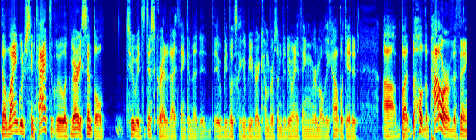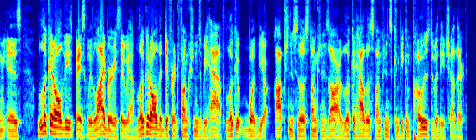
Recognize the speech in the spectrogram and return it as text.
the language syntactically look very simple to its discredit, I think, and that it, it would be looks like it would be very cumbersome to do anything remotely complicated. Uh, but the whole the power of the thing is look at all these basically libraries that we have. Look at all the different functions we have. Look at what the options to those functions are. Look at how those functions can be composed with each other.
